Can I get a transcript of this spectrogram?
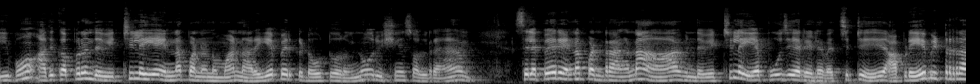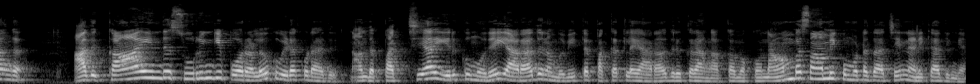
தீபம். அதுக்கப்புறம் இந்த வெற்றிலையே என்ன பண்ணணுமா? நிறைய பேருக்கு டவுட் வரும். இன்னொரு விஷயம் சொல்கிறேன் சில பேர் என்ன பண்ணுறாங்கன்னா இந்த வெற்றிலையை பூஜை அறையில் வச்சுட்டு அப்படியே விட்டுறாங்க. அது காய்ந்து சுருங்கி போகிற அளவுக்கு விடக்கூடாது. அந்த பச்சையாக இருக்கும் போதே யாராவது நம்ம வீட்டை பக்கத்தில் யாராவது இருக்கிறாங்க அக்கம் பக்கம். நாம் சாமி கும்பிட்டதாச்சேன்னு நினைக்காதீங்க.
